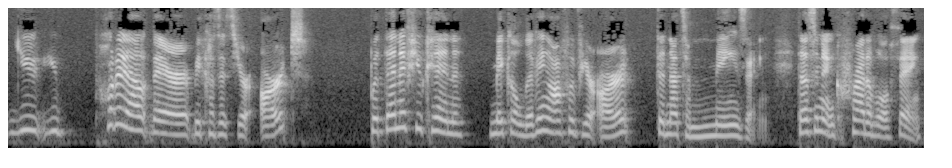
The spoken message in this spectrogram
you you put it out there because it's your art but then if you can make a living off of your art, then that's amazing. That's an incredible thing.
